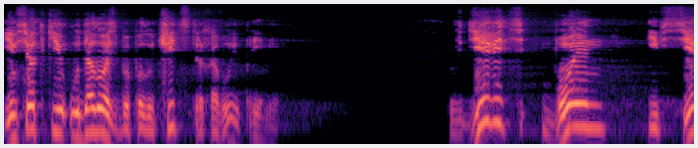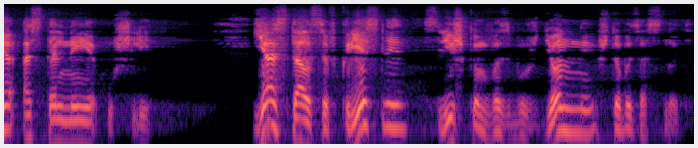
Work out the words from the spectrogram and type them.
Им все-таки удалось бы получить страховую премию. В девять Боин и все остальные ушли. Я остался в кресле, слишком возбужденный, чтобы заснуть.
